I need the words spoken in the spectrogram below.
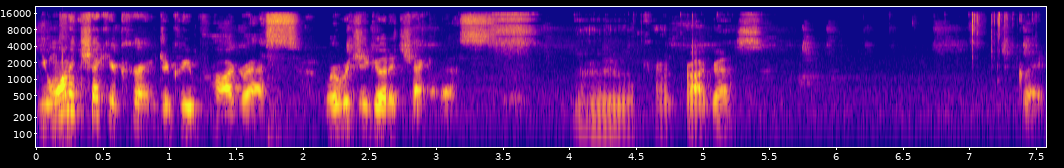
you want to check your current degree progress. Where would you go to check this? mm, current progress. Great.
